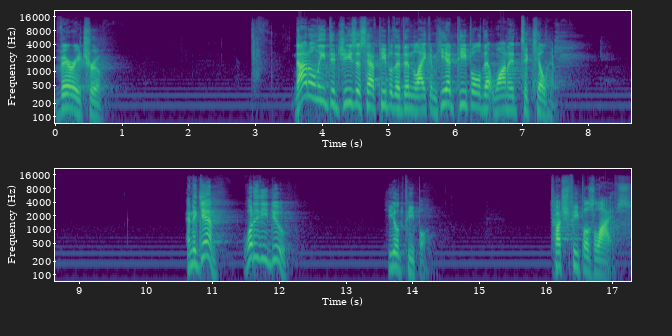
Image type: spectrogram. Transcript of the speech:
Very true. Not only did Jesus have people that didn't like him, he had people that wanted to kill him. And again, what did he do? Healed people, touched people's lives,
